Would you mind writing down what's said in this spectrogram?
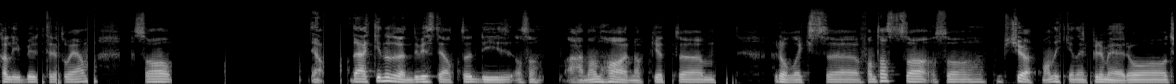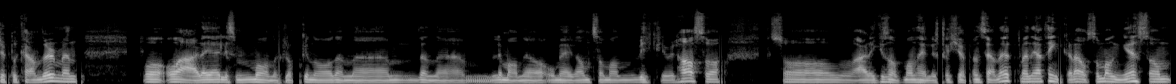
kaliber 321. Så ja, det er ikke nødvendigvis det at de Altså, er man hardnakket um, Rolex-fantast, så, så, kjøper man ikke en El Primero Triple Candor, men og, og, er det liksom måneklokken og denne, denne Lemania Omegaen som man virkelig vil ha, så, så, er det ikke sånn at man heller skal kjøpe en Zenit. Men jeg tenker det er også mange som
